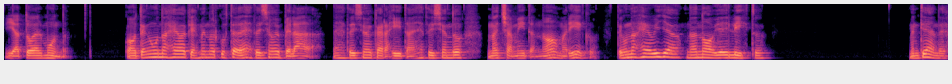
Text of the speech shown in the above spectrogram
Y a todo el mundo. Cuando tengan una jeva que es menor que ustedes, está diciendo de pelada, está diciendo de carajita, está diciendo una chamita. No, marico. Tengo una jeva y ya, una novia y listo. ¿Me entiendes?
